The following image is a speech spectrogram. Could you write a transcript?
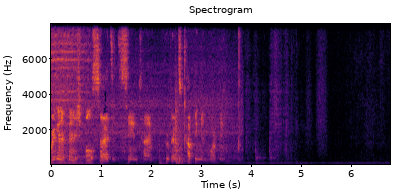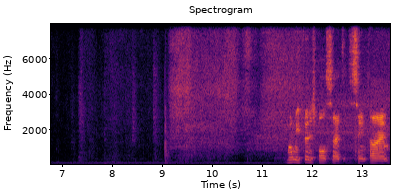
We're going to finish both sides at the same time. Prevents cupping and warping. When we finish both sides at the same time,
